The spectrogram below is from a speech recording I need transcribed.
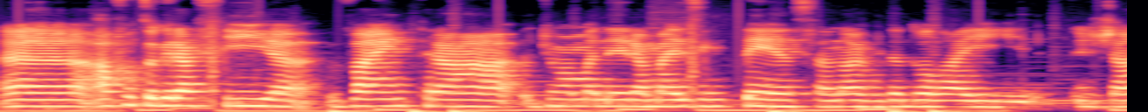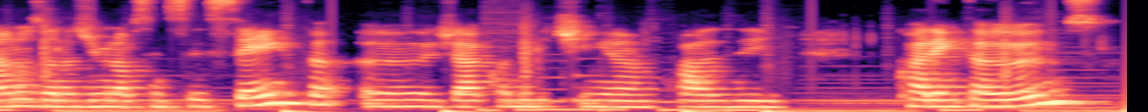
Uh, a fotografia vai entrar de uma maneira mais intensa na vida do Alair já nos anos de 1960, uh, já quando ele tinha quase 40 anos.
